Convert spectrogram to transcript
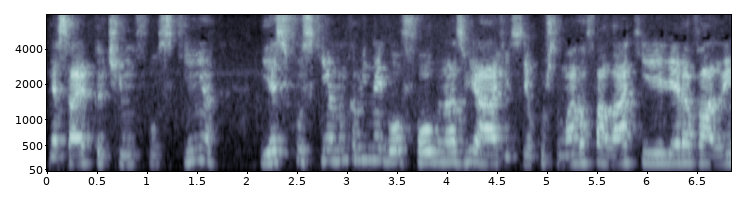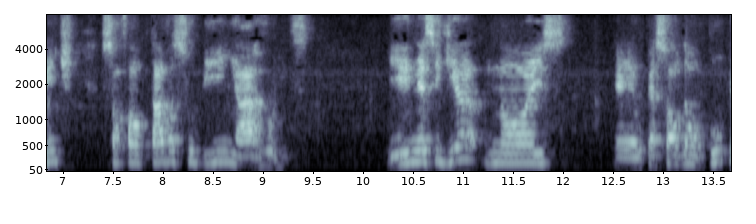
Nessa época eu tinha um Fusquinha e esse Fusquinha nunca me negou fogo nas viagens. Eu costumava falar que ele era valente, só faltava subir em árvores. E nesse dia nós, é, o pessoal da UPUP,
